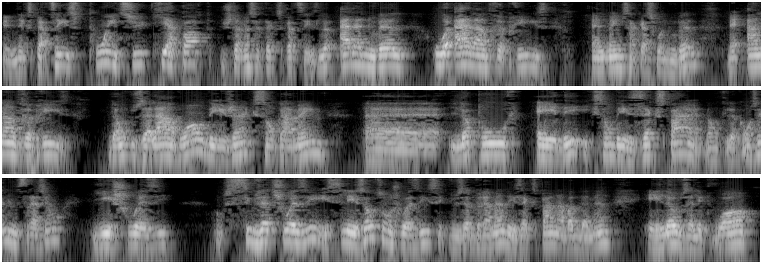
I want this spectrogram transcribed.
une expertise pointue qui apportent justement cette expertise-là à la nouvelle ou à l'entreprise elle-même sans qu'elle soit nouvelle, mais à l'entreprise. Donc, vous allez avoir des gens qui sont quand même euh, là pour aider et qui sont des experts. Donc, le conseil d'administration, il est choisi. Donc, si vous êtes choisi et si les autres sont choisis, c'est que vous êtes vraiment des experts dans votre domaine. Et là, vous allez pouvoir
